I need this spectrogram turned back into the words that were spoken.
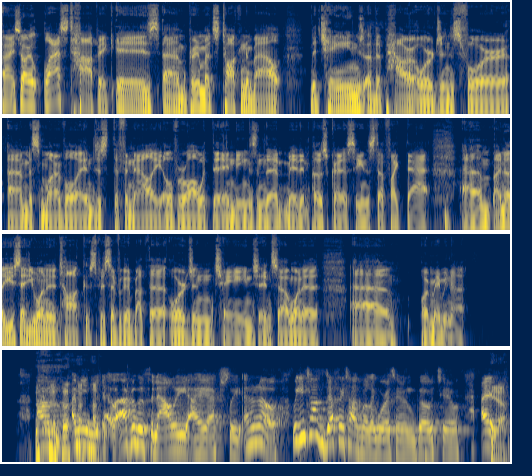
All right. So our last topic is um, pretty much talking about the change of the power origins for uh, Miss Marvel and just the finale overall with the endings and the mid and post credit scene and stuff like that. Um, I know you said you wanted to talk specifically about the origin change, and so I want to, uh, or maybe not. um, I mean, after the finale, I actually, I don't know. We can talk, definitely talk about like where it's going to go to. I, yeah.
